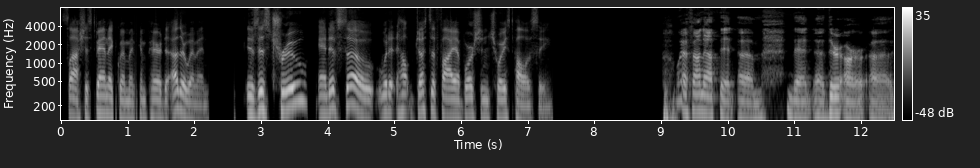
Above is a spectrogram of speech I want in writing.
slash Hispanic women compared to other women. Is this true? And if so, would it help justify abortion choice policy? Well, I found out that um, that uh, there are uh,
